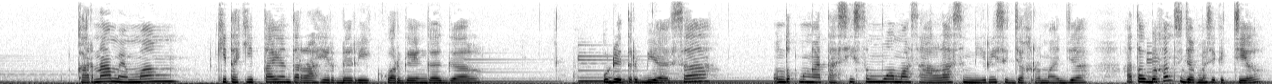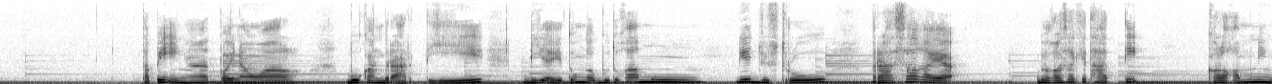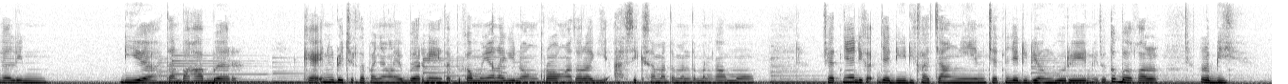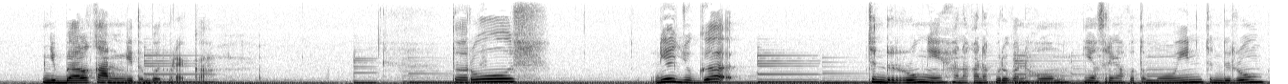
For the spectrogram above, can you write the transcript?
karena memang kita kita yang terlahir dari keluarga yang gagal udah terbiasa untuk mengatasi semua masalah sendiri sejak remaja atau bahkan sejak masih kecil. Tapi ingat poin awal bukan berarti dia itu nggak butuh kamu. Dia justru ngerasa kayak bakal sakit hati kalau kamu ninggalin dia tanpa kabar kayak ini udah cerita panjang lebar nih tapi kamunya lagi nongkrong atau lagi asik sama teman-teman kamu. Chatnya di, jadi dikacangin chatnya jadi dianggurin itu tuh bakal lebih menyebalkan gitu buat mereka. Terus dia juga cenderung nih anak-anak broken home yang sering aku temuin cenderung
